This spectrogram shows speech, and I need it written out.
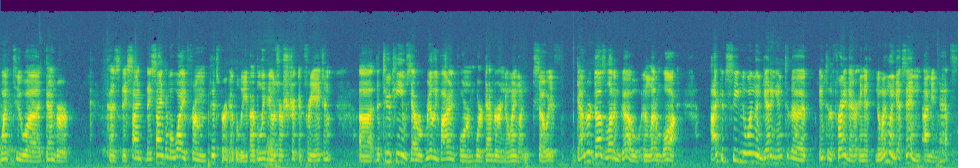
went to uh, Denver because they signed they signed him away from Pittsburgh, I believe. I believe he was a restricted free agent. Uh, the two teams that were really vying for him were Denver and New England. So if Denver does let him go and let him walk, I could see New England getting into the into the fray there. And if New England gets in, I mean that's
